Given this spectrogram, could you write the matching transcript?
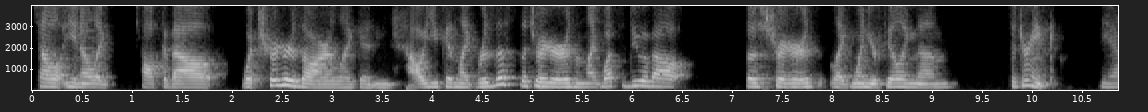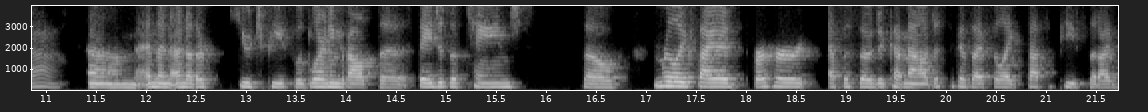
tell you know like talk about what triggers are like and how you can like resist the triggers and like what to do about those triggers like when you're feeling them to drink yeah um and then another huge piece was learning about the stages of change so I'm really excited for her episode to come out just because I feel like that's a piece that I've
